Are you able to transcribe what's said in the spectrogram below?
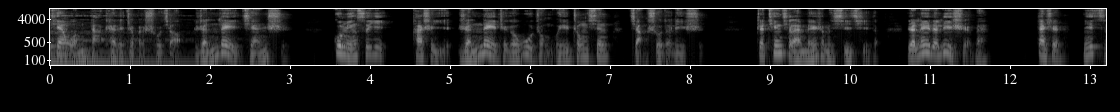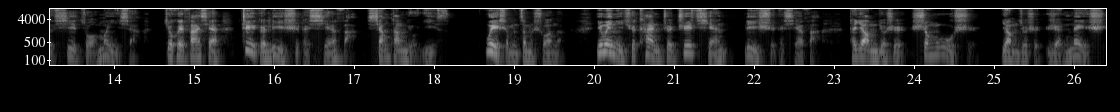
天我们打开的这本书叫《人类简史》，顾名思义，它是以人类这个物种为中心讲述的历史。这听起来没什么稀奇的，人类的历史呗。但是你仔细琢磨一下，就会发现这个历史的写法相当有意思。为什么这么说呢？因为你去看这之前历史的写法，它要么就是生物史，要么就是人类史。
